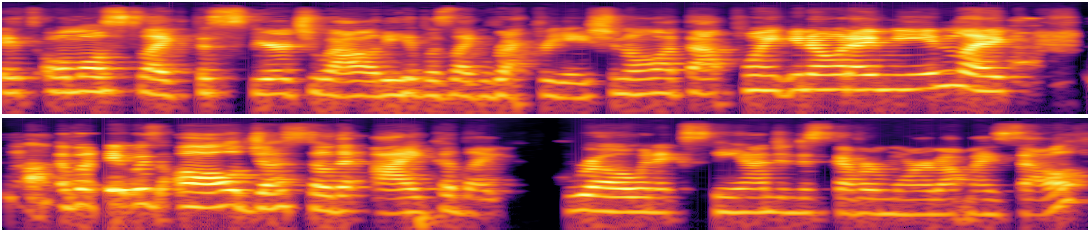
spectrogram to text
It's almost like the spirituality was like recreational at that point. You know what I mean? Like, but it was all just so that I could like grow and expand and discover more about myself.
